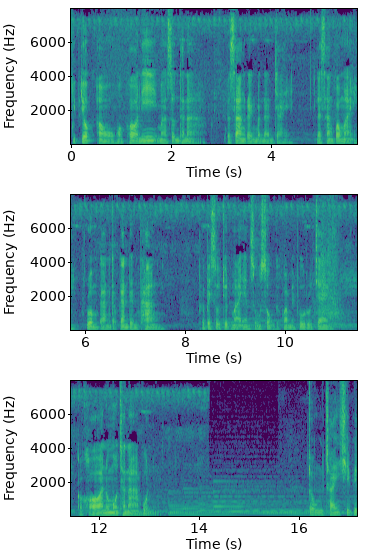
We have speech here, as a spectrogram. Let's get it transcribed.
หยิบยกเอาหัวข้อนี้มาสนทนา เพื่อสร้างแรงบันดาลใจ และสร้างเป้าหมายร่วมกันกับการเดินทาง เพื่อไปสู่จุดหมายอันสูงส่งคือความเป็นผู้รู้แจ้ง ก็ขออนุโมทนาบุญ จงใช้ชีวิ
